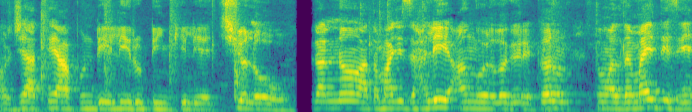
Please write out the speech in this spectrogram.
और जाते आपण डेली रुटीन केली आहे. चलो. मित्रांनो आता माझी झाली आंघोळ वगैरे करून. तुम्हाला तर माहितीच आहे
